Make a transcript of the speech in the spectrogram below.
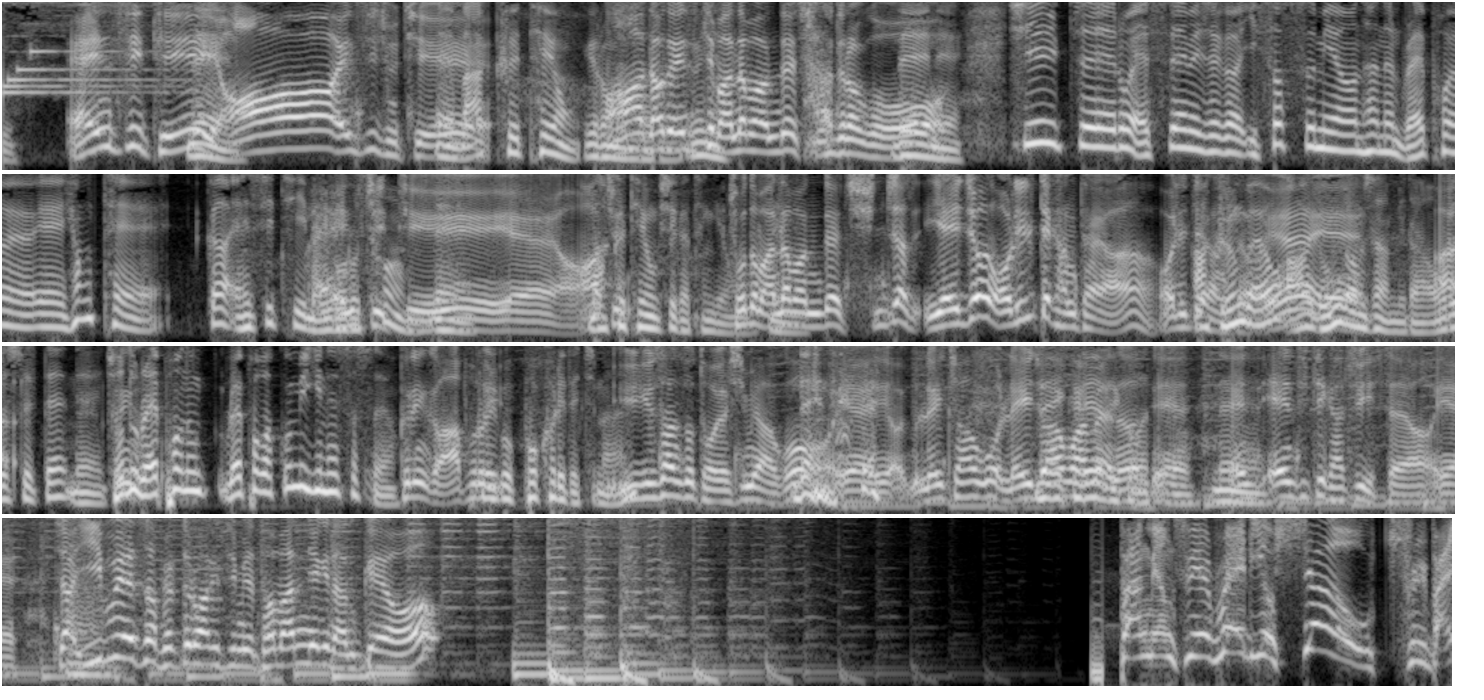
NCT. 네. 아, NCT 좋지. 네, 마크 태용 이런. 아, 나도. NCT 만나봤는데 잘하더라고. 네네. 실제로 SM에 제가 있었으면 하는 래퍼의 형태 가 NCT 멤버로 NCT. 처음. 네. 예. 아, 마크 진- 태용 씨 같은 경우. 저도 만나봤는데 진짜 예전 어릴 때 강타야. 어릴 때 아, 강타. 그런가요? 예, 아, 너무 예. 감사합니다. 아, 어렸을 때, 네. 저도 그러니까- 래퍼는, 래퍼가 꿈이긴 했었어요. 그러니까 앞으로 결국 보컬이 됐지만. 유- 유산소 더 열심히 하고 네. 예, 레이저 하고 레이저 네, 하고 하면은 예. 네. 아. NCT 갈 수 있어요. 예. 자, 2부에서 뵙도록 하겠습니다. 더 많은 얘기 나눌게요. 박명수의 라디오 쇼 출발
